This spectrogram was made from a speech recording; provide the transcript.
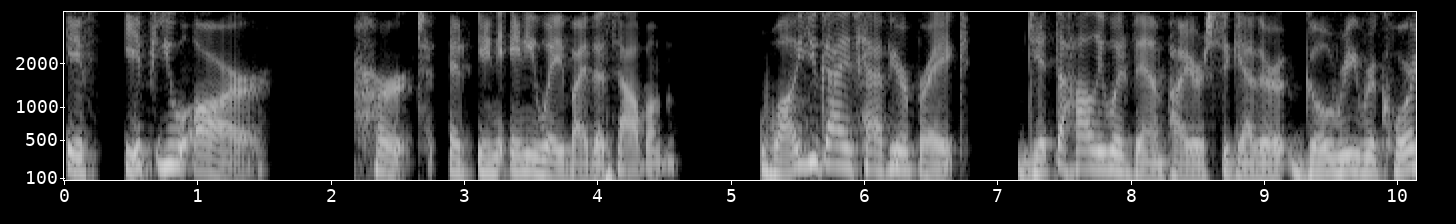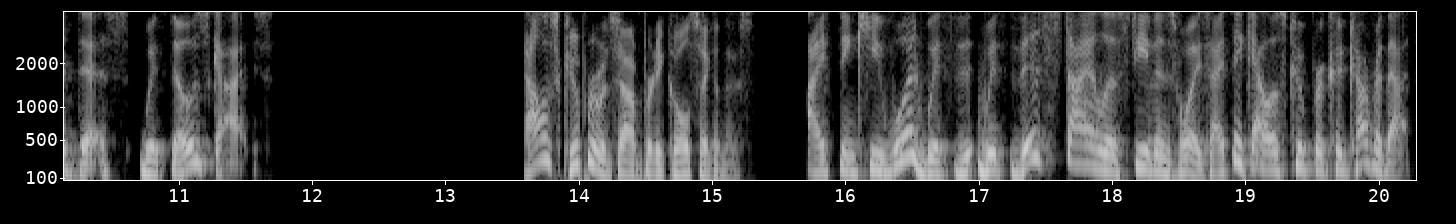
if if you are hurt in, in any way by this album, while you guys have your break, get the Hollywood Vampires together, go re-record this with those guys. Alice Cooper would sound pretty cool singing this. I think he would with with this style of Steven's voice. I think Alice Cooper could cover that.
